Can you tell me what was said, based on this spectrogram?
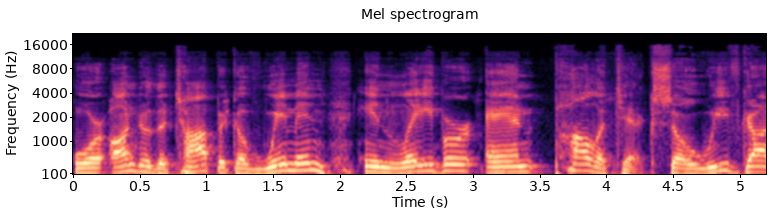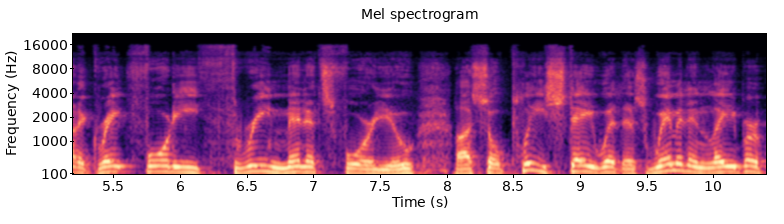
or under the topic of women in labor and politics. So we've got a great 43 minutes for you. Uh, so please stay with us. Women in labor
